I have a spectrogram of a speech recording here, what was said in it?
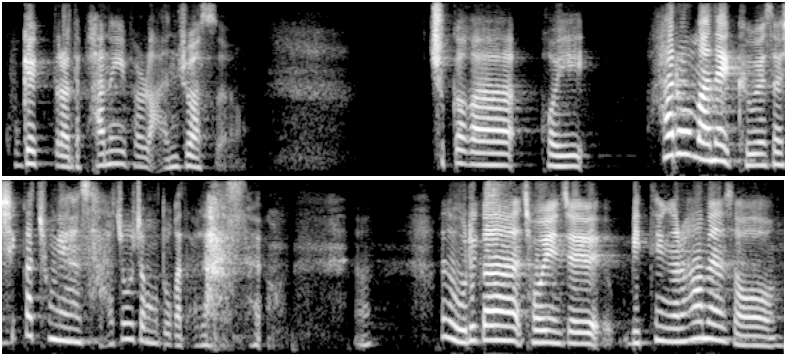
고객들한테 반응이 별로 안 좋았어요. 주가가 거의 하루 만에 그 회사 시가총액 한 4조 정도가 날라갔어요. 어? 그래서 우리가 저희 이제 미팅을 하면서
